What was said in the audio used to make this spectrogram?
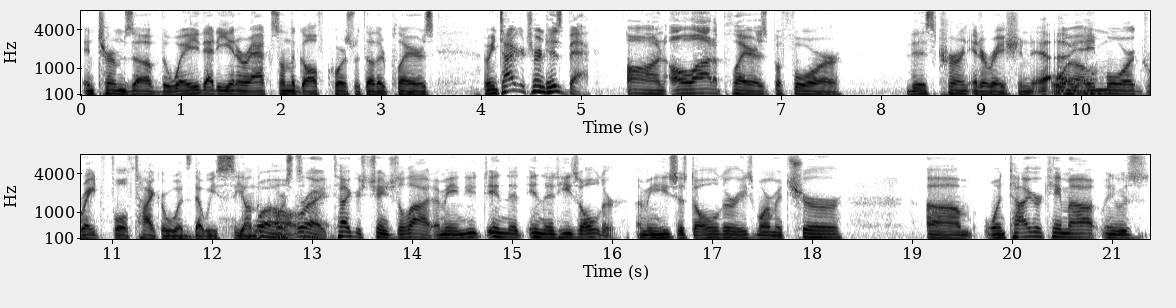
in terms of the way that he interacts on the golf course with other players. I mean, Tiger turned his back on a lot of players before this current iteration, a, Well- a more grateful Tiger Woods that we see on the well, course today. right. Tiger's changed a lot. I mean, in that in that he's older. I mean, he's just older. He's more mature. Um, when Tiger came out when he was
